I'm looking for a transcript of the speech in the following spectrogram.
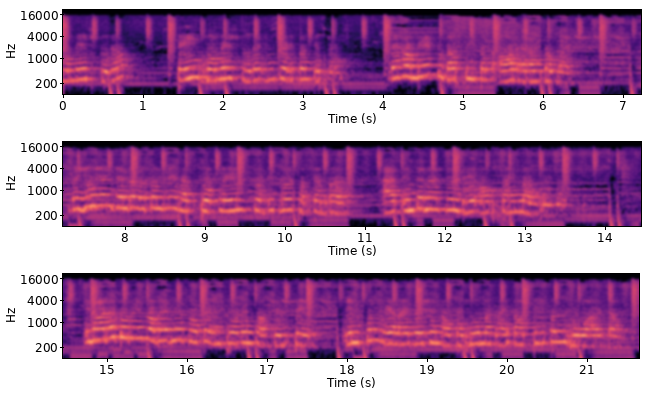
homage to the paying homage to the incredible difference they have made to deaf people all around the world. The UN General Assembly has proclaimed 23rd September as International Day of Sign Languages. In order to raise awareness of the importance of this day, in full realization of the human rights of people who are deaf.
